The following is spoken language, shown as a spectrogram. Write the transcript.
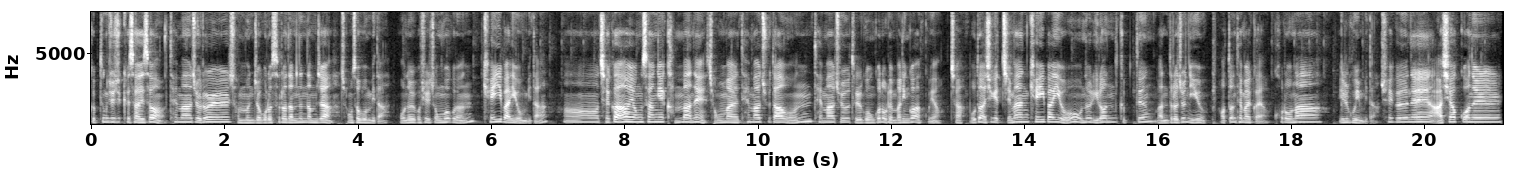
급등 주식회사에서 테마주를 전문적으로 쓸어 담는 남자 정서부입니다. 오늘 보실 종목은 K바이오입니다. 어, 제가 영상에 간만에 정말 테마주다운 테마주 들고 온 건 오랜만인 것 같고요. 자, 모두 아시겠지만 K바이오 오늘 이런 급등 만들어준 이유 어떤 테마일까요? 코로나 19입니다. 최근에 아시아권을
